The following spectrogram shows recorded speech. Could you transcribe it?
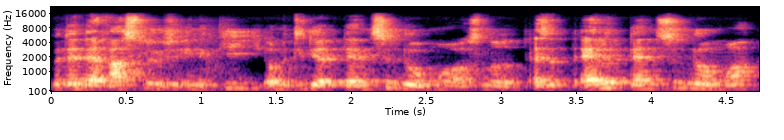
med den der restløse energi, og med de der dansenumre og sådan noget. Altså alle dansenumre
